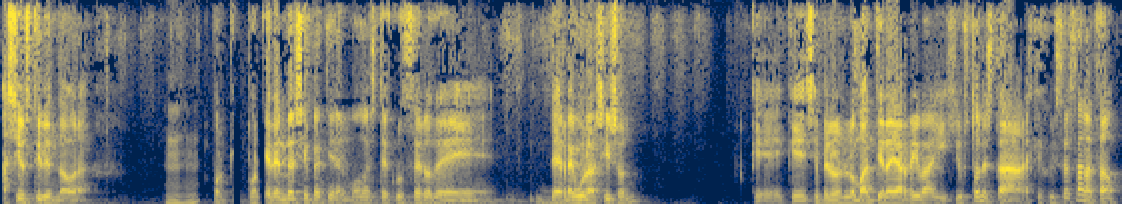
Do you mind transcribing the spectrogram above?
Así lo estoy viendo ahora. Porque, porque Denver siempre tiene el modo este crucero de, de regular season, que, que siempre lo, lo mantiene ahí arriba, y Houston está, es que Houston está lanzado.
